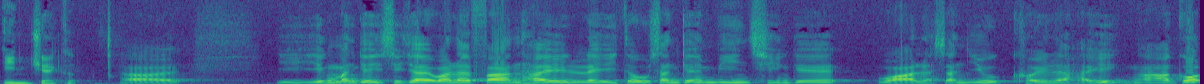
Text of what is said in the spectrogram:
in Jacob. 啊，而英文嘅意思就系话咧，凡系嚟到神嘅面前嘅话咧，神要佢咧喺雅各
